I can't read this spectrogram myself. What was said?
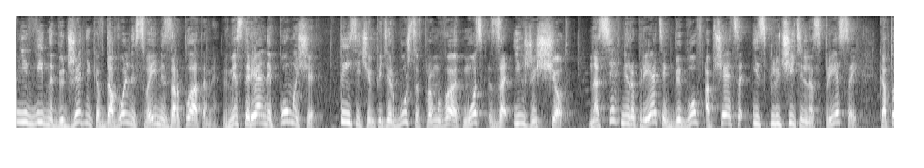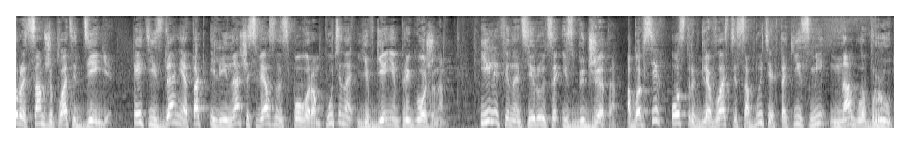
не видно бюджетников, довольных своими зарплатами. Вместо реальной помощи тысячам петербуржцев промывают мозг за их же счет. На всех мероприятиях Беглов общается исключительно с прессой, которой сам же платит деньги. Эти издания так или иначе связаны с поваром Путина Евгением Пригожиным или финансируются из бюджета. Обо всех острых для власти событиях такие СМИ нагло врут.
